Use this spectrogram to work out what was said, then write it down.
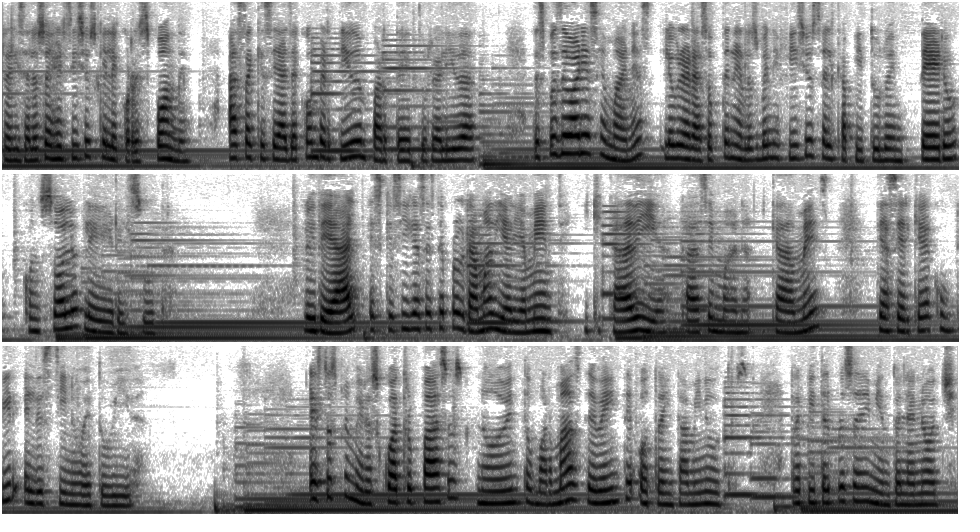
realiza los ejercicios que le corresponden hasta que se haya convertido en parte de tu realidad. Después de varias semanas lograrás obtener los beneficios del capítulo entero con solo leer el sutra. Lo ideal es que sigas este programa diariamente y que cada día, cada semana y cada mes te acerque a cumplir el destino de tu vida. Estos primeros cuatro pasos no deben tomar más de 20 o 30 minutos Repite el procedimiento en la noche.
